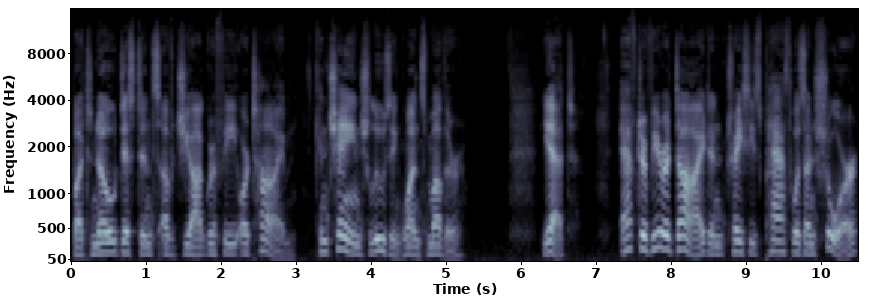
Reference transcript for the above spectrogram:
But no distance of geography or time can change losing one's mother. Yet, after Vera died and Tracy's path was unsure,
